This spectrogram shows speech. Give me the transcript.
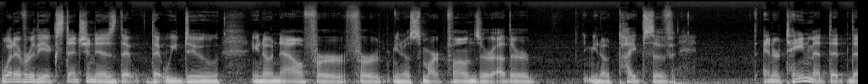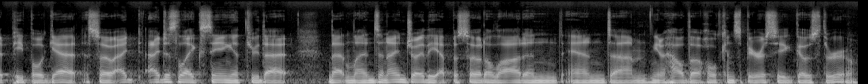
whatever the extension is that that we do you know now for for you know smartphones or other you know types of entertainment that, that people get. So I, I just like seeing it through that that lens, and I enjoy the episode a lot, and and um, you know how the whole conspiracy goes through.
